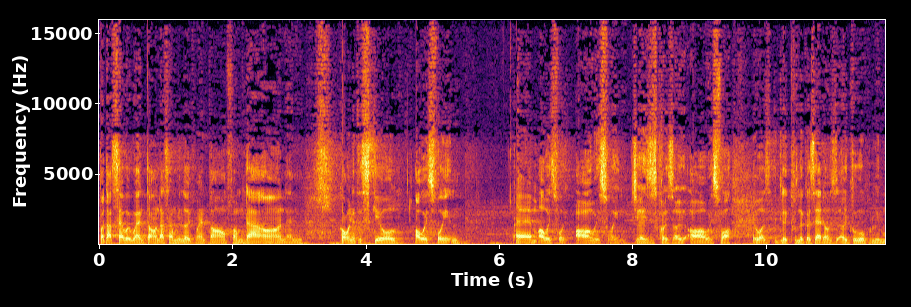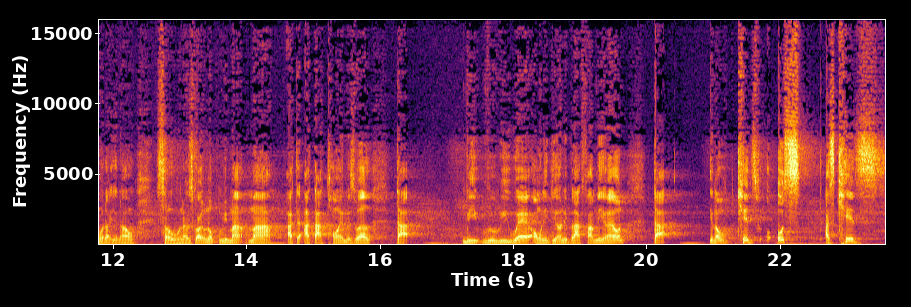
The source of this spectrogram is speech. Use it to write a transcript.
But that's how we went on. That's how my life went on from that on, and going into school, always fighting. Um, always fighting, always fighting. Jesus Christ, I always fought. It was like, like I said, I was I grew up with my mother, you know. So when I was growing up with my ma, ma at, the, at that time as well, that we, we we were only the only black family around. That you know, kids, us as kids,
